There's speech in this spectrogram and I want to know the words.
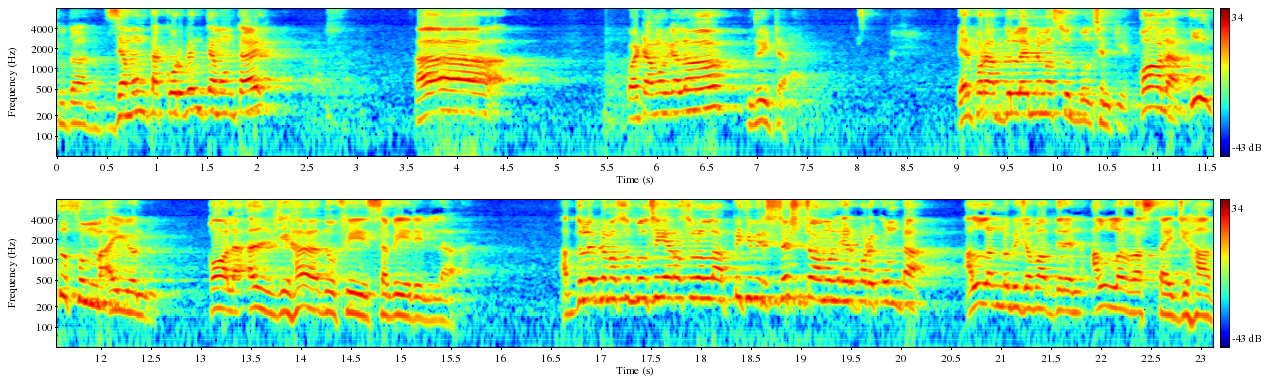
তুদান। যেমনটা করবেন তেমনটাই। কয়টা আমল গেল? দুইটা। এরপর আবদুল্লাহ ইবনে মাসুদ বলছেন কি? কলা কুলতু সুম্মা আইয়ুন, কলা আল জিহাদু ফি সাবিলিল্লাহ। আবদুল্লাহ ইবনে মাসুদ বলছে, ইয়া রাসূলুল্লাহ, পৃথিবীর শ্রেষ্ঠ আমল এরপরে কোনটা? আল্লাহর নবী জবাব দিলেন, আল্লাহর রাস্তায় জিহাদ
